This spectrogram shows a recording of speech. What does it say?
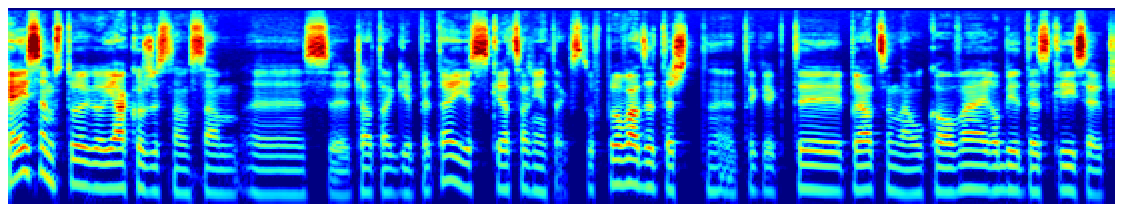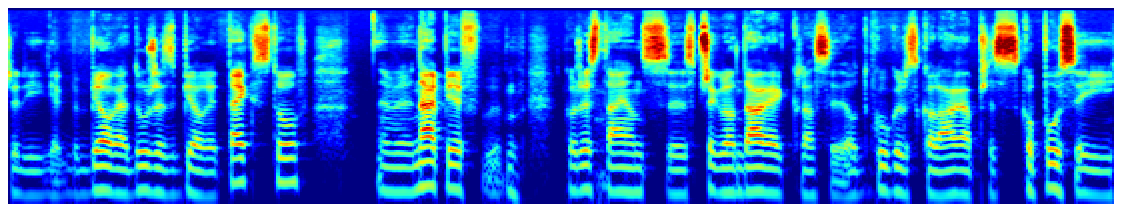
case'em, z którego ja korzystam sam e, z czata GPT jest skracanie tekstów. Prowadzę też, e, tak jak ty, prace naukowe, robię desk czyli jakby biorę duże zbiory tekstów, Najpierw korzystając z przeglądarek klasy od Google Scholara przez Scopusy i,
